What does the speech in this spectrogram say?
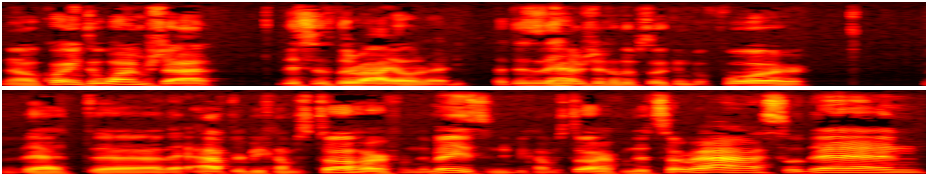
Now, according to one shot, this is the Rai already, but this is the Hemshech of the Psukim before that uh, that after becomes tahar from the mace and he becomes tahar from the tzara, so then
